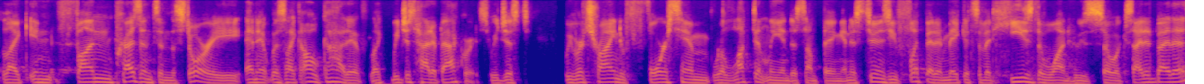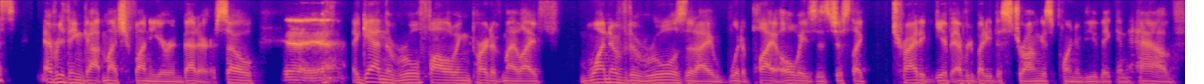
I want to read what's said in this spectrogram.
like in fun presence in the story. And it was like, oh God, if like we just had it backwards. We just we were trying to force him reluctantly into something. And as soon as you flip it and make it so that he's the one who's so excited by this, everything got much funnier and better. So yeah, yeah. Again, the rule following part of my life, one of the rules that I would apply always is just like try to give everybody the strongest point of view they can have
